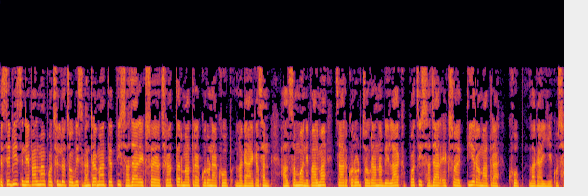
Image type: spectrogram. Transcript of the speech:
यसैबीच नेपालमा पछिल्लो चौविस घण्टामा तेत्तीस हजार एक सय छयत्तर मात्रा कोरोना खोप लगाएका छन्। हालसम्म नेपालमा चार करोड़ चौरानब्बे लाख पच्चीस हजार एक सय तेह्र मात्रा खोप लगाइएको छ।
